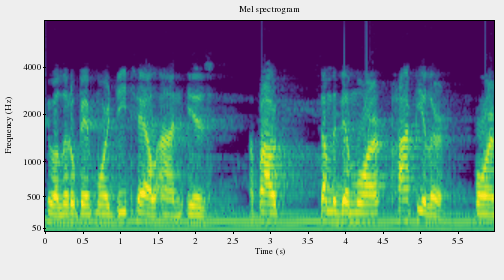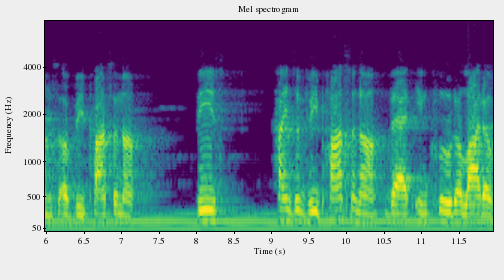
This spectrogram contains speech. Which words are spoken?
to a little bit more detail on is about some of the more popular forms of vipassana. These kinds of vipassana that include a lot of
